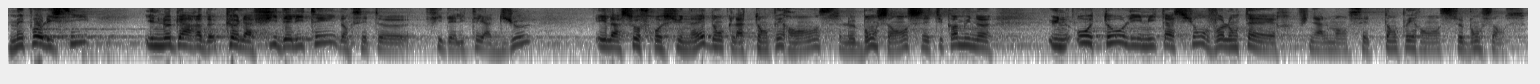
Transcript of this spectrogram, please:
Mais Paul ici, il ne garde que la fidélité, donc cette euh, fidélité à Dieu, et la sophrosune, donc la tempérance, le bon sens. C'est comme une, une auto-limitation volontaire, finalement, cette tempérance, ce bon sens.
